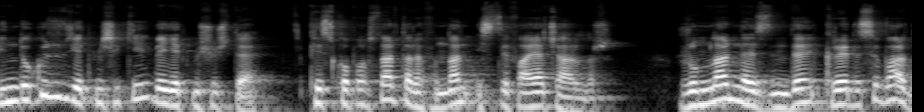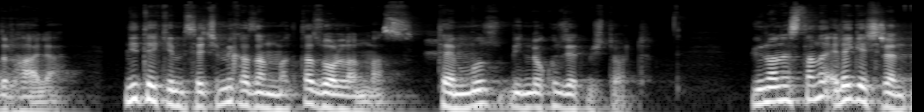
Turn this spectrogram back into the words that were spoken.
1972 ve 73'te piskoposlar tarafından istifaya çağrılır. Rumlar nezdinde kredisi vardır hala. Nitekim seçimi kazanmakta zorlanmaz. Temmuz 1974. Yunanistan'ı ele geçiren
